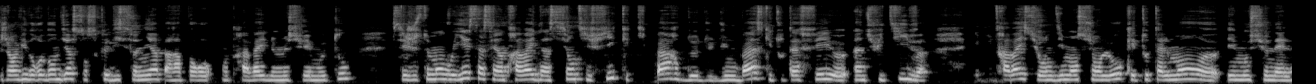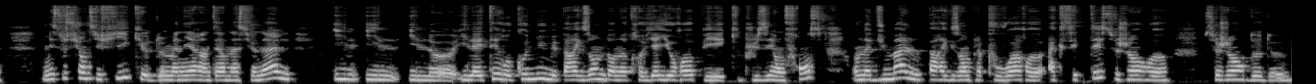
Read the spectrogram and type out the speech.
j'ai envie de rebondir sur ce que dit Sonia par rapport au, travail de Monsieur Emoto. C'est justement, vous voyez, ça c'est un travail d'un scientifique qui part d'une base qui est tout à fait euh, intuitive et qui travaille sur une dimension low qui est totalement euh, émotionnelle. Mais ce scientifique, de manière internationale, il, il, il, euh, il, a été reconnu, mais par exemple dans notre vieille Europe et qui plus est en France, on a du mal, par exemple, à pouvoir euh, accepter ce genre, euh, de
